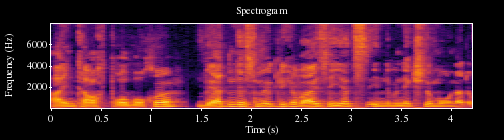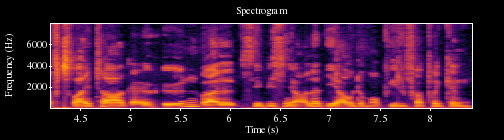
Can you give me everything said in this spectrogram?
Ein Tag pro Woche. Werden das möglicherweise jetzt in dem nächsten Monat auf zwei Tage erhöhen, weil Sie wissen ja alle, die Automobilfabriken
